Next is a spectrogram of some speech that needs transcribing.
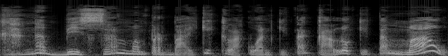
karena bisa memperbaiki kelakuan kita kalau kita mau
